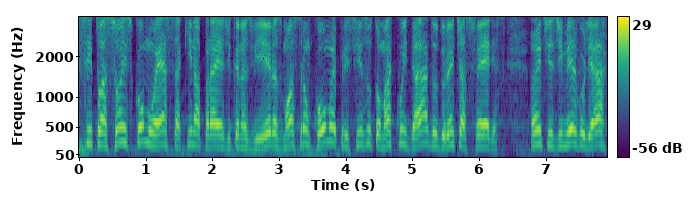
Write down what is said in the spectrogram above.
Situações como essa aqui na praia de Canasvieiras mostram como é preciso tomar cuidado durante as férias. Antes de mergulhar,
